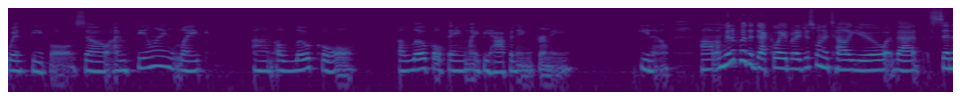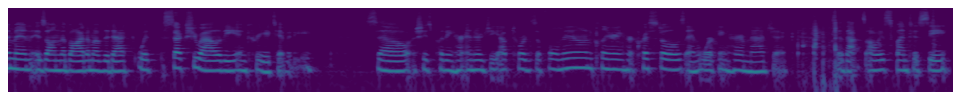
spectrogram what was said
with people. So I'm feeling like um, a local a local thing might be happening for me. You know, um, I'm going to put the deck away, but I just want to tell you that cinnamon is on the bottom of the deck with sexuality and creativity. So she's putting her energy up towards the full moon, clearing her crystals, and working her magic. So that's always fun to see,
